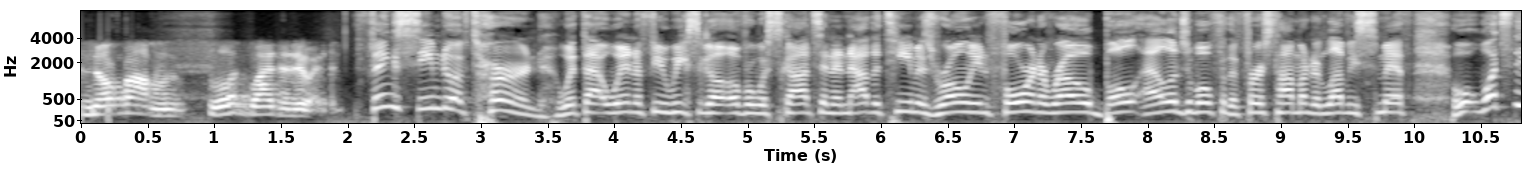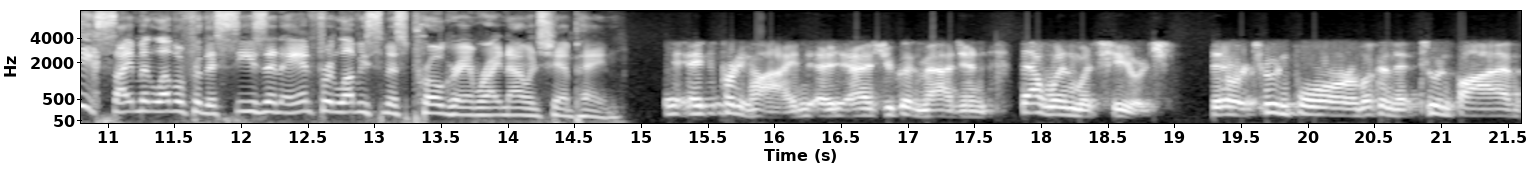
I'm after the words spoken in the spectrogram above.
No problem. Glad to do it. Things seem to have turned with that win a few weeks ago over Wisconsin, and now the team is rolling four in a row, bowl eligible for the first time under Lovie Smith. What's the excitement level for this season and for Lovie Smith's program right now in Champaign? It's pretty high, as you can imagine. That win was huge. They were two and four, looking at two and five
